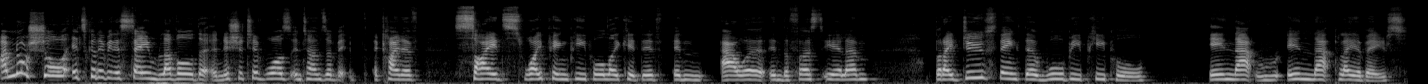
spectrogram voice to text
I'm not sure it's going to be the same level that initiative was in terms of it, it kind of side swiping people like it did in our in the first ELM. But I do think there will be people in that in that player base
